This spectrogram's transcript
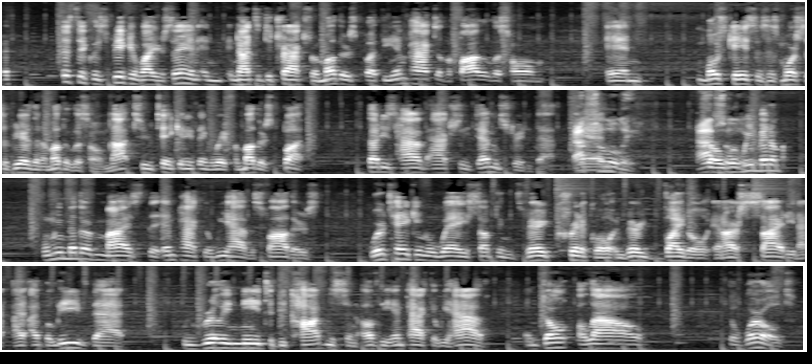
Statistically speaking, while you're saying, and, and not to detract from others, but the impact of a fatherless home in most cases is more severe than a motherless home. Not to take anything away from mothers, but studies have actually demonstrated that. Absolutely. And Absolutely. So when we minimize when we minimize the impact that we have as fathers, we're taking away something that's very critical and very vital in our society. And I, I believe that we really need to be cognizant of the impact that we have and don't allow the world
